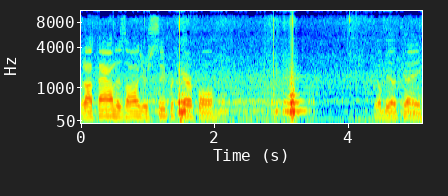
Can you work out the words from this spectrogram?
but I found as long as you're super careful, you'll be okay.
